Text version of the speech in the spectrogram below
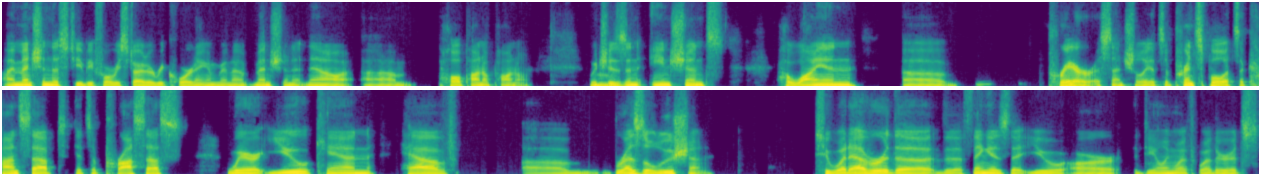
I mentioned this to you before we started recording. I'm going to mention it now. Um, Ho'oponopono, which mm. is an ancient Hawaiian uh, prayer essentially it's a principle it's a concept it's a process where you can have um, resolution to whatever the the thing is that you are dealing with whether it's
